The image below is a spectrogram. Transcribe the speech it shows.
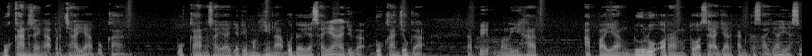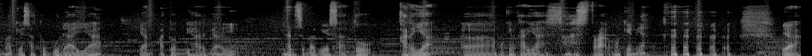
bukan saya nggak percaya bukan. Bukan saya jadi menghina budaya saya juga bukan juga. Tapi melihat apa yang dulu orang tua saya ajarkan ke saya ya sebagai satu budaya yang patut dihargai dan sebagai satu karya eh, mungkin karya sastra mungkin ya. Ya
